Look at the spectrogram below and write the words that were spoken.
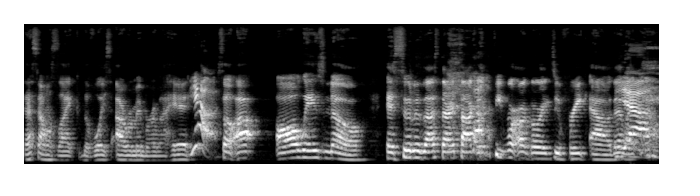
that sounds like the voice I remember in my head. yeah, So I always know as soon as I start talking, people are going to freak out. They're Yeah. like,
